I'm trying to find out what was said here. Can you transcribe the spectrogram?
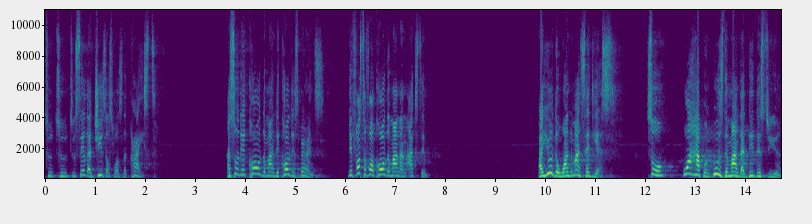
to, to, to say that Jesus was the Christ. And so they called the man, they called his parents. They first of all called the man and asked him, Are you the one? The man said, Yes. So, what happened? Who is the man that did this to you,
